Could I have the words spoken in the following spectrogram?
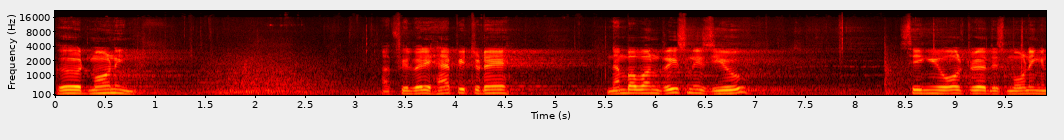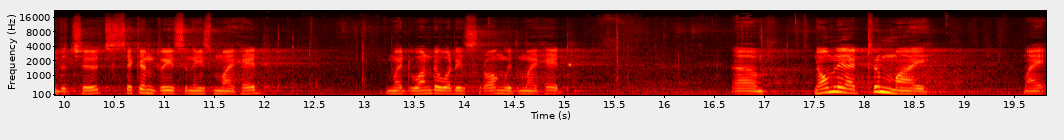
Good morning. I feel very happy today. Number one reason is you, seeing you all today this morning in the church. Second reason is my head. You might wonder what is wrong with my head. Um, normally, I trim my my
